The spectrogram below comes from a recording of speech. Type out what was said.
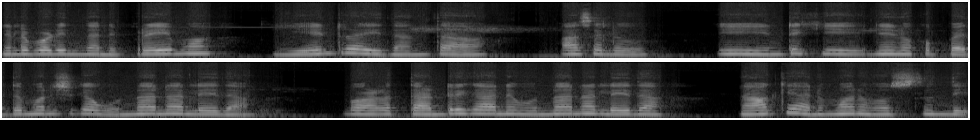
నిలబడిందని ప్రేమ? ఏంట్రా ఇదంతా? అసలు ఈ ఇంటికి నేను ఒక పెద్ద మనిషిగా ఉన్నానా లేదా? వాళ్ళ తండ్రిగానే ఉన్నానా లేదా? నాకే అనుమానం వస్తుంది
